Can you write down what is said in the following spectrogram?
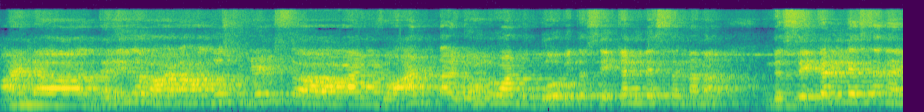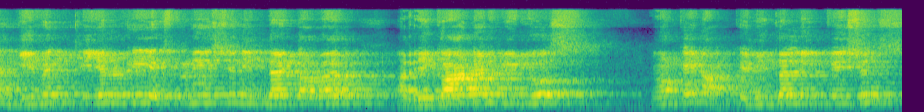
And uh, there is a lot. All the students uh, I want I don't want to go with the second lesson Nana. In the second lesson I am given clearly explanation in that our recorded videos okay now chemical equations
